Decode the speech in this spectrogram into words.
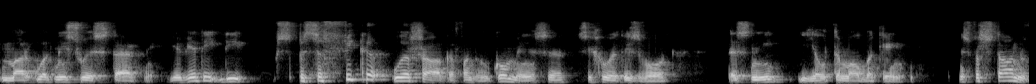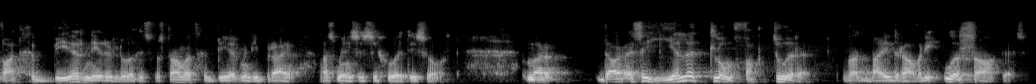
maar ook nie so sterk nie. Jy weet die die spesifieke oorsake van hoekom mense psigoties word is nie heeltemal bekend nie. Mens verstaan wat gebeur neurologies, verstaan wat gebeur met die brein as mense psigoties word. Maar daar is 'n hele klomp faktore wat bydra wat die oorsaak is.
